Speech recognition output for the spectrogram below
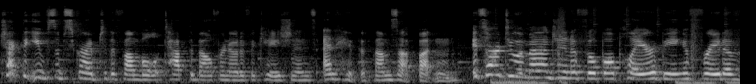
Check that you've subscribed to The Fumble, tap the bell for notifications, and hit the thumbs up button. It's hard to imagine a football player being afraid of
